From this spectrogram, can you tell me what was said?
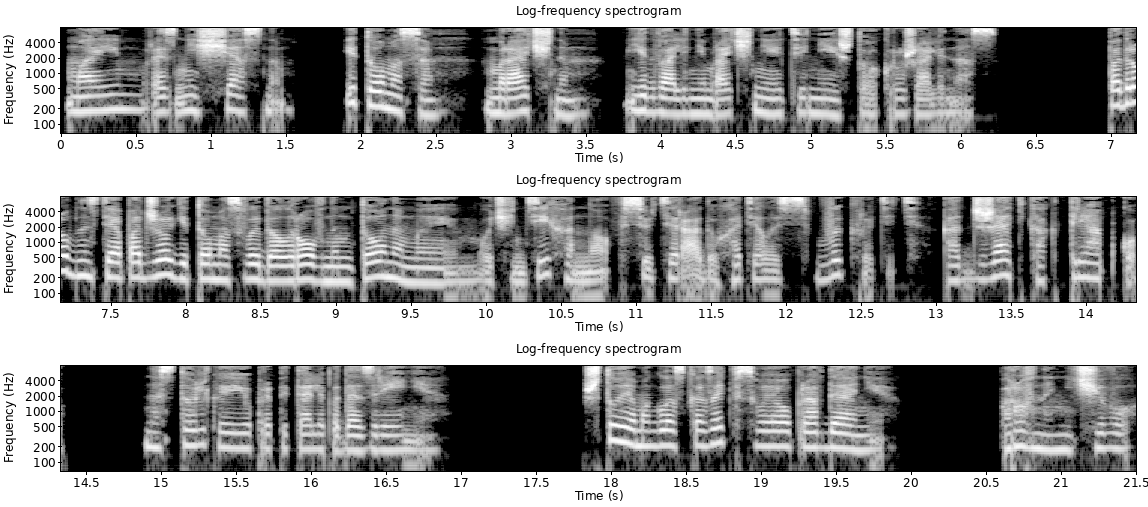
Моим, разнесчастным, и Томаса, мрачным, едва ли не мрачнее теней, что окружали нас. Подробности о поджоге Томас выдал ровным тоном и очень тихо, но всю тираду хотелось выкрутить, отжать как тряпку. Настолько ее пропитали подозрения. Что я могла сказать в свое оправдание? Ровно ничего.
